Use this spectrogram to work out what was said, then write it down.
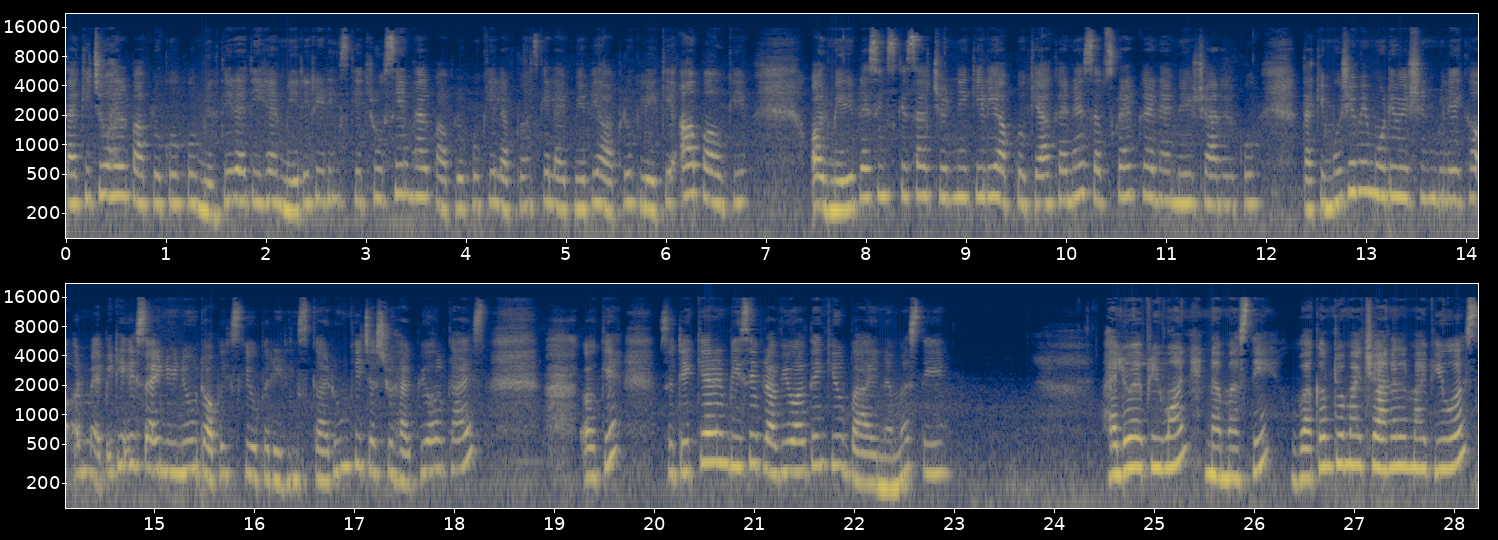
ताकि जो हेल्प आप लोगों को मिलती रहती है, मेरी रीडिंग्स के थ्रू सेम हेल्प आप लोगों के लव के लाइफ में भी आप लोग लेके आ पाओगे। और मेरी ब्लेसिंग्स के साथ जुड़ने के लिए आपको क्या करना है सब्सक्राइब करना है मेरे चैनल को, ताकि मुझे भी मोटिवेशन मिलेगा और मैं भी ढेर सारी न्यू न्यू टॉपिक्स के ऊपर रीडिंग्स करूँगी just to help you all guys okay so take care and be safe love you all thank you bye नमस्ते हेलो एवरीवन नमस्ते welcome to my channel my viewers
